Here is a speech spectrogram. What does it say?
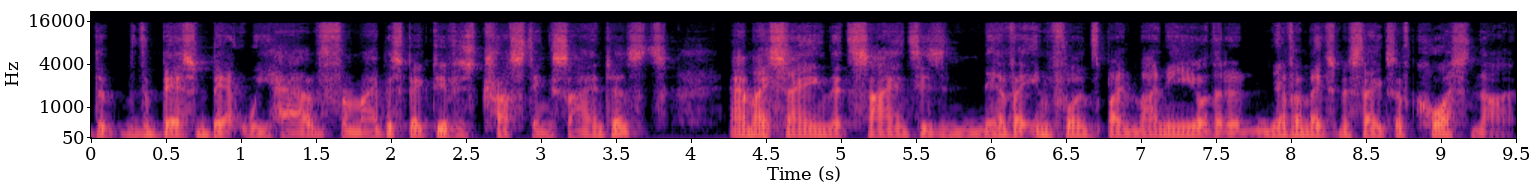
the the best bet we have, from my perspective, is trusting scientists. Am I saying that science is never influenced by money or that it never makes mistakes? Of course not.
